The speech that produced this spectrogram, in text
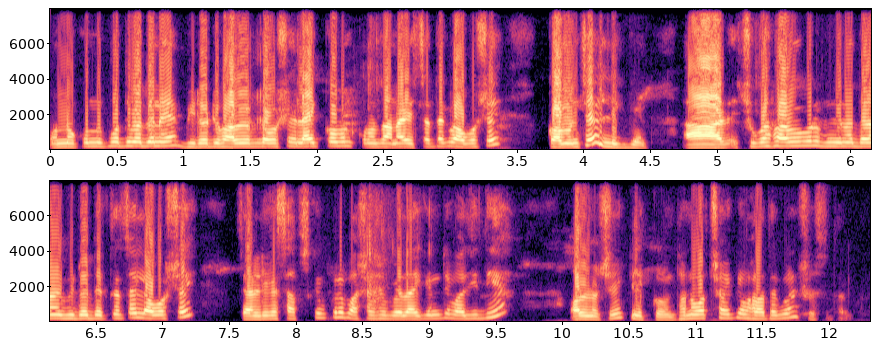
অন্য কোনো প্রতিবেদনে। ভিডিওটি ভালো লাগলে অবশ্যই লাইক করবেন। কোনো জানার ইচ্ছা থাকলে অবশ্যই কমেন্টে লিখবেন। আর সুগার ফার্মের উপর বিভিন্ন ধরনের ভিডিও দেখতে চাইলে অবশ্যই চ্যানেলটিকে সাবস্ক্রাইব করে পাশাপাশি বেল আইকনটি বাজিয়ে দিয়ে অল নোটিফিকেশন ক্লিক করুন। ধন্যবাদ সবাইকে ভালো থাকবেন সুস্থ থাকবেন।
